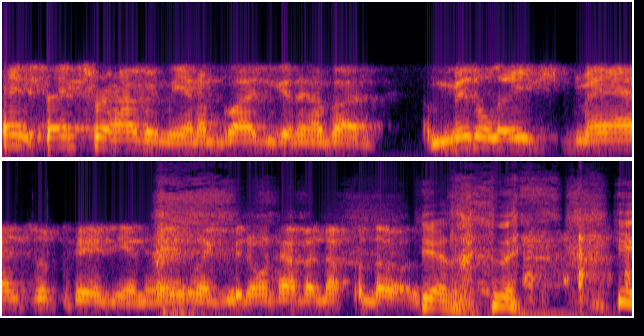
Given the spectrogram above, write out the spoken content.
Hey, thanks for having me. And I'm glad you're going to have a, a middle aged man's opinion. Hey, like we don't have enough of those. Yeah. you,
